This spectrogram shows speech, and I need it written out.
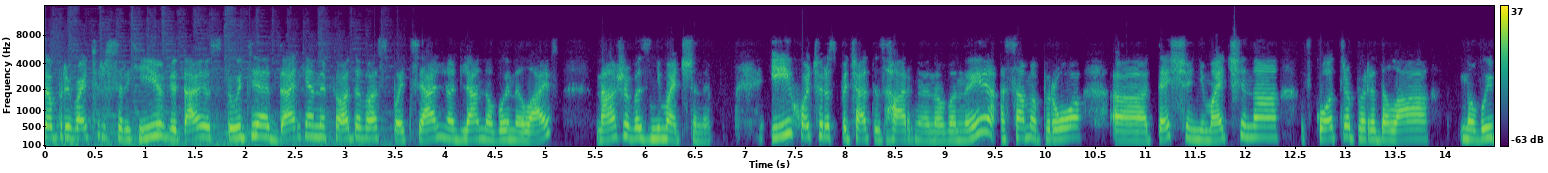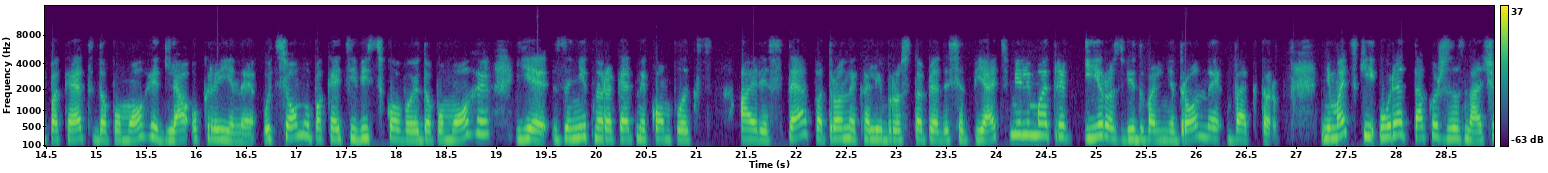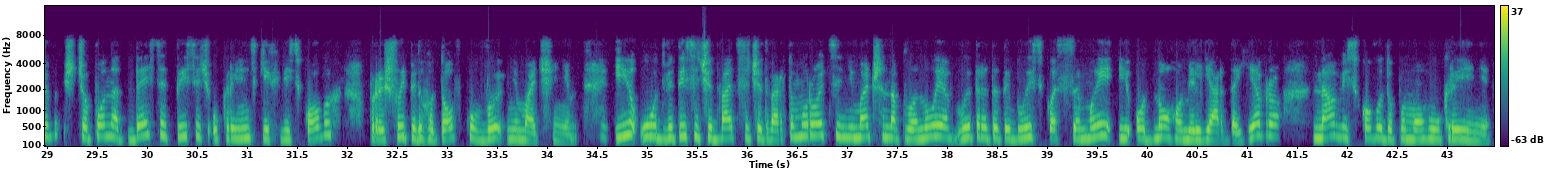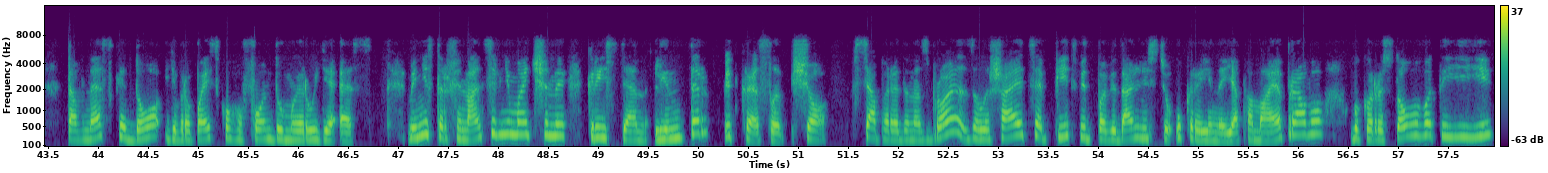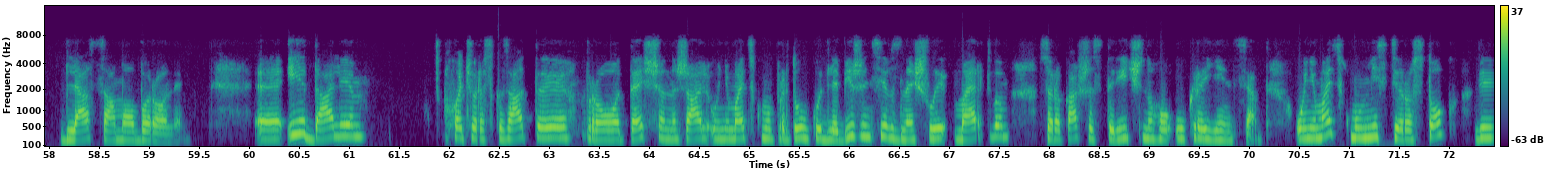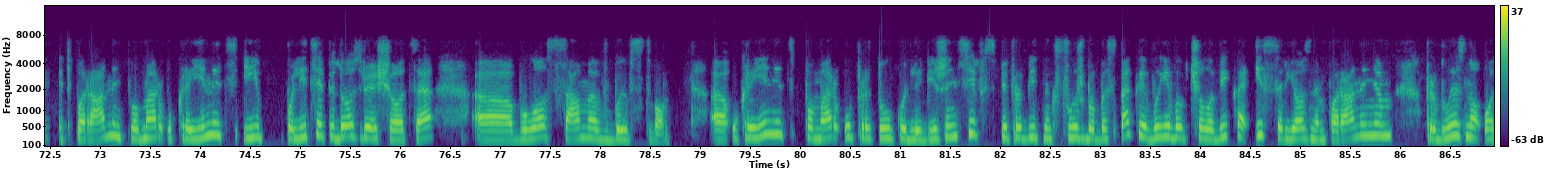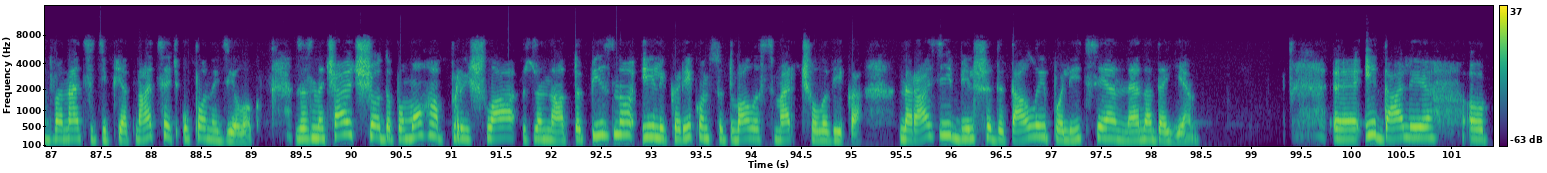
Добрий вечір, Сергію. Вітаю студія Дар'я Нефьодова спеціально для новини Лайф наживо з Німеччини. І хочу розпочати з гарної новини, а саме про е, те, що Німеччина вкотре передала новий пакет допомоги для України. У цьому пакеті військової допомоги є зенітно-ракетний комплекс. Айріс-Т, патрони калібру 155 мм і розвідувальні дрони Вектор. Німецький уряд також зазначив, що понад 10 тисяч українських військових пройшли підготовку в Німеччині, і у 2024 році Німеччина планує витратити близько 7,1 мільярда євро на військову допомогу Україні та внески до Європейського фонду миру ЄС. Міністр фінансів Німеччини Крістіан Лінтер підкреслив, що Вся передана зброя залишається під відповідальністю України, яка має право використовувати її для самооборони. Е, і далі хочу розказати про те, що на жаль у німецькому притулку для біженців знайшли мертвим 46-річного українця у німецькому місті Росток. Від поранень помер українець, і поліція підозрює, що це е, було саме вбивство. Е, українець помер у притулку для біженців. Співробітник служби безпеки виявив чоловіка із серйозним пораненням приблизно о 12.15 у понеділок. Зазначають, що допомога прийшла занадто пізно, і лікарі констатували смерть чоловіка. Наразі більше деталей поліція не надає. Е, і далі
